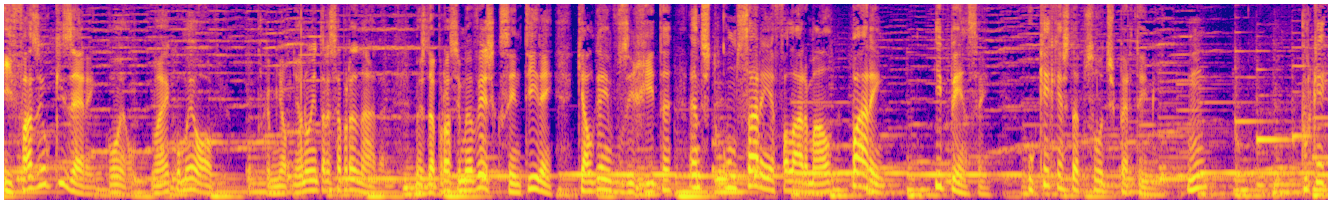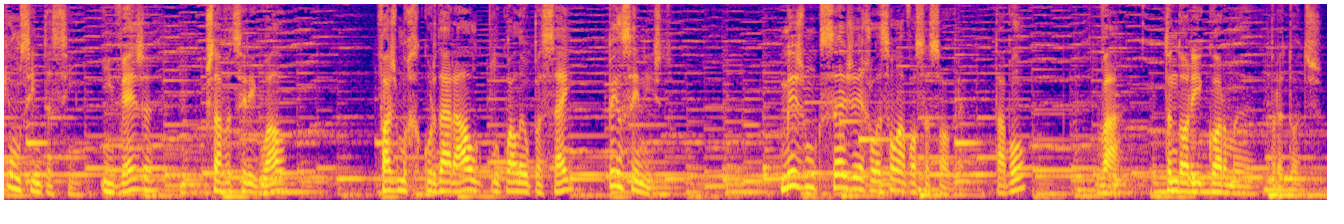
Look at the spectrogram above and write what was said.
E fazem o que quiserem com ele, não é? Como é óbvio porque a minha opinião não interessa para nada. Mas da próxima vez que sentirem que alguém vos irrita, antes de começarem a falar mal, parem e pensem: o que é que esta pessoa desperta em mim? Hum? Porquê é que eu me sinto assim? Inveja? Gostava de ser igual? Faz-me recordar algo pelo qual eu passei? Pensem nisto. Mesmo que seja em relação à vossa sogra, tá bom? Vá, Tandori Corma para todos.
